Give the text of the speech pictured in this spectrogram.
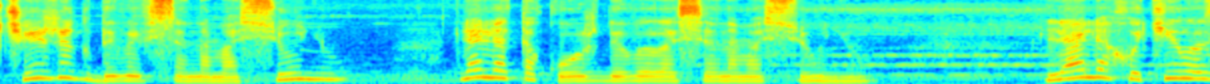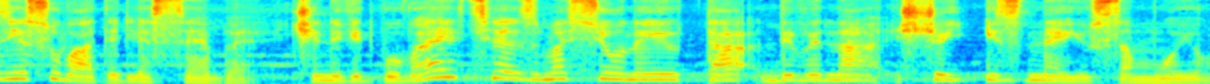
Чижик дивився на Масюню, Ляля також дивилася на Масюню. Ляля хотіла з'ясувати для себе, чи не відбувається з Масюнею та дивина, що й із нею самою.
